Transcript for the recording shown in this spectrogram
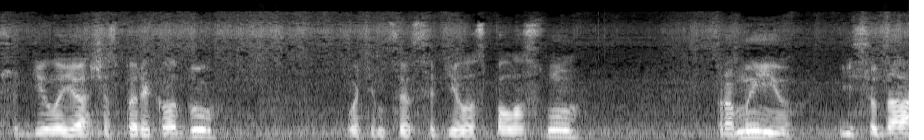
все діло я зараз перекладу, потім це все діло сполосну, промию і сюди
